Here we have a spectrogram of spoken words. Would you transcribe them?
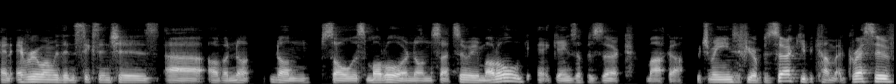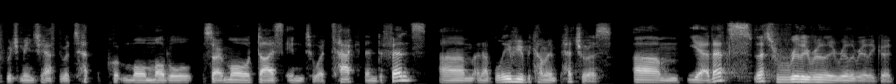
and everyone within six inches uh, of a non soulless model or a non Satsui model gains a berserk marker, which means if you're a berserk, you become aggressive, which means you have to att- put more model, sorry, more dice into attack than defense, um, and I believe you become impetuous. Um, yeah, that's that's really, really, really, really good.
